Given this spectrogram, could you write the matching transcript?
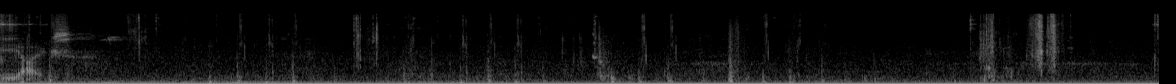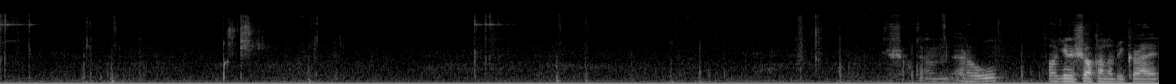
Yikes. Shotgun at all. If I get a shotgun, that'd be great.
